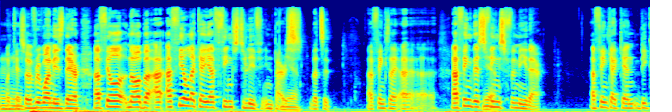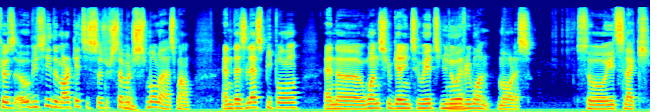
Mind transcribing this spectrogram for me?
okay. Mhm. So everyone is there. I feel no, but I, I feel like I have things to live in Paris. Yeah. That's it. I think I uh, I think there's Yeah. things for me there. I think I can because obviously the market is so, so much Hmm. smaller as well, and there's less people. And uh, once you get into it, you know Yeah. everyone more or less. So it's like,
